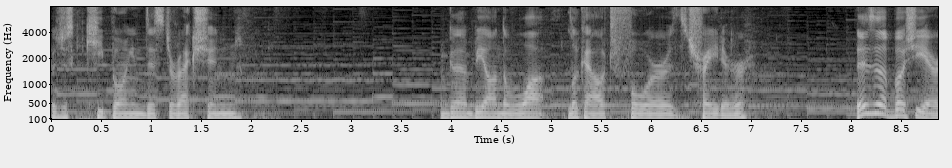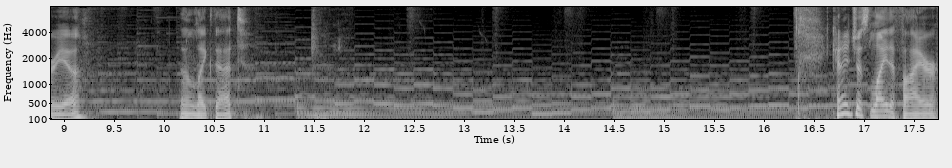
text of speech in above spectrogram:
We'll just keep going in this direction. I'm gonna be on the lookout for the trader. This is a bushy area. I don't like that. Can I just light a fire?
